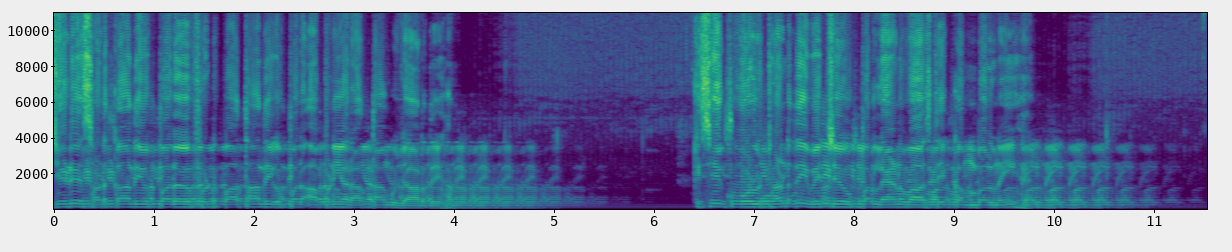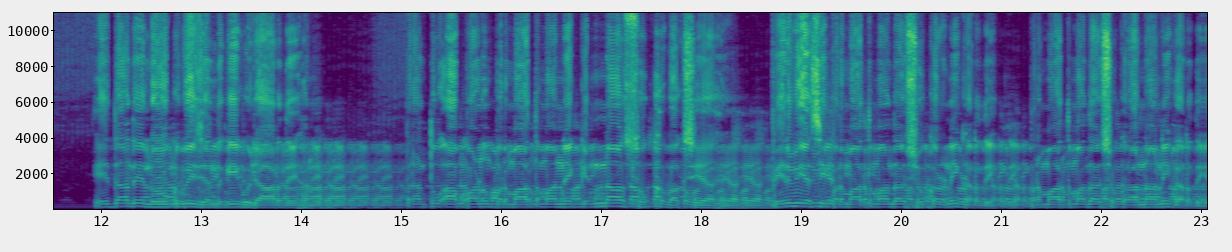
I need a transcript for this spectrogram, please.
ਜਿਹੜੇ ਸੜਕਾਂ ਦੇ ਉੱਪਰ, ਫੁੱਟਪਾਥਾਂ ਦੇ ਉੱਪਰ ਆਪਣੀਆਂ ਰਾਤਾਂ ਗੁਜ਼ਾਰਦੇ ਹਨ। ਕਿਸੇ ਕੋਲ ਠੰਡ ਦੇ ਵਿੱਚ ਉੱਪਰ ਲੈਣ ਵਾਸਤੇ ਕੰਬਲ ਨਹੀਂ ਹੈ। ਇਦਾਂ ਦੇ ਲੋਕ ਵੀ ਜ਼ਿੰਦਗੀ ਗੁਜ਼ਾਰਦੇ ਹਨ। ਪਰੰਤੂ ਆਪਾਂ ਨੂੰ ਪਰਮਾਤਮਾ ਨੇ ਕਿੰਨਾ ਸੁੱਖ ਬਖਸ਼ਿਆ ਹੈ। ਫਿਰ ਵੀ ਅਸੀਂ ਪਰਮਾਤਮਾ ਦਾ ਸ਼ੁਕਰ ਨਹੀਂ ਕਰਦੇ। ਪਰਮਾਤਮਾ ਦਾ ਸ਼ੁਕਰਾਨਾ ਨਹੀਂ ਕਰਦੇ।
